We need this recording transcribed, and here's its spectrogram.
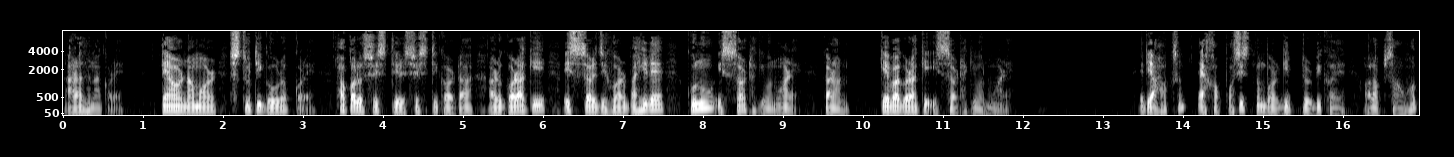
আৰাধনা কৰে। তেওঁৰ নামৰ স্তুতি গৌৰৱ কৰে। সকলো সৃষ্টিৰ সৃষ্টিকৰ্তা আৰু গৰাকী ঈশ্বৰ জিহুৱাৰ বাহিৰে কোনো ঈশ্বৰ থাকিব নোৱাৰে কাৰণ কেইবাগৰাকী ঈশ্বৰ থাকিব নোৱাৰে। এতিয়া আহকচোন এশ পঁচিছ নম্বৰ গীতটোৰ বিষয়ে অলপ চাওঁ হওক।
